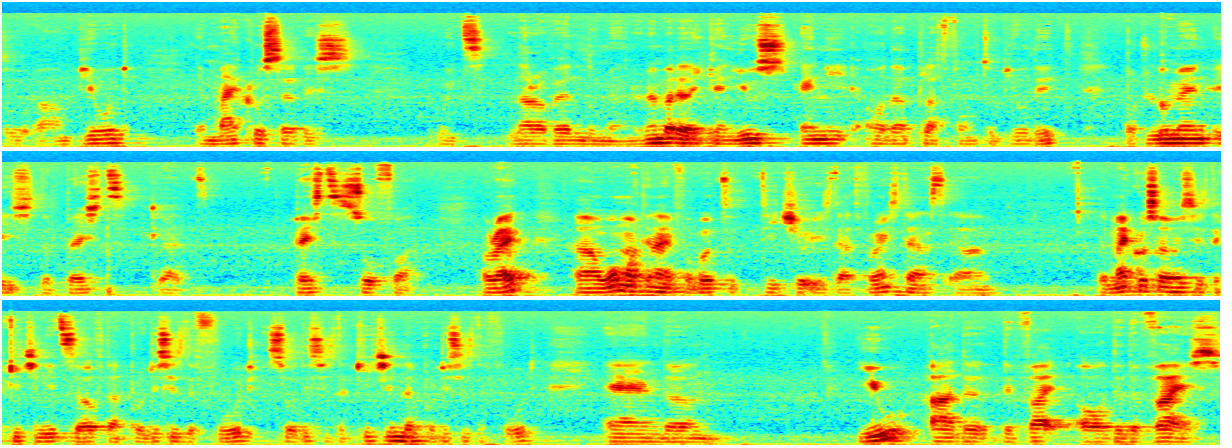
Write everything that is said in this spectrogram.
to um, build a microservice with Laravel Lumen. Remember that you can use any other platform to build it, but Lumen is the best, best so far. All right. Uh, one more thing I forgot to teach you is that, for instance, um, the microservice is the kitchen itself that produces the food. So this is the kitchen that produces the food, and um, you are the device or the device.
